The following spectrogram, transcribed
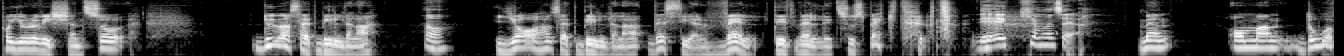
På Eurovision så. Du har sett bilderna. Ja Jag har sett bilderna. Det ser väldigt, väldigt suspekt ut. Det kan man säga Men om man då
